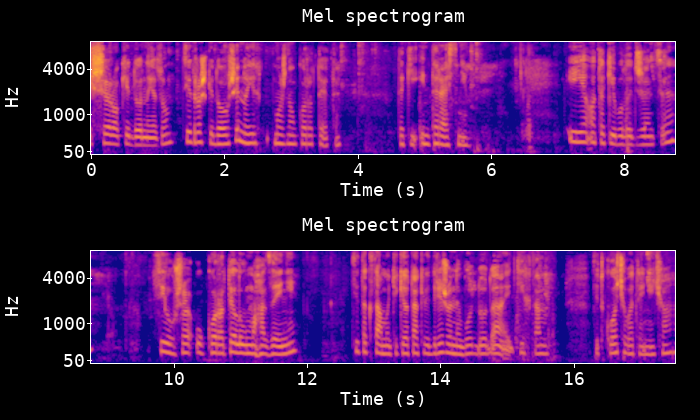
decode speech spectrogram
І широкі донизу. Ці трошки довші, але їх можна вкоротити. Такі інтересні. І отакі були джинси. Ці вже укоротили в магазині. Ці так само, тільки отак відріжу, не буду да, їх там підкочувати, нічого.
